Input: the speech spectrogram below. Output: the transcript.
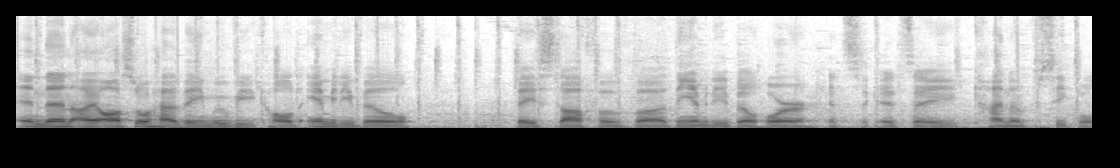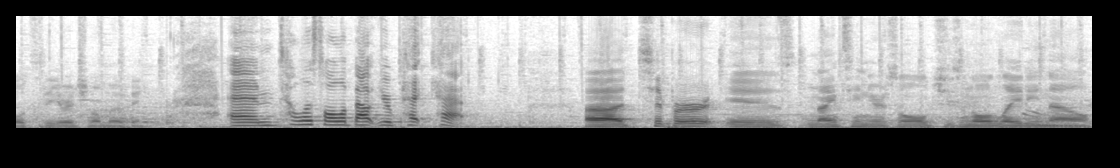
and then I also have a movie called Amityville, based off of uh, the Amityville horror. It's it's a kind of sequel to the original movie. and tell us all about your pet cat. Uh, Tipper is 19 years old. She's an old lady now.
